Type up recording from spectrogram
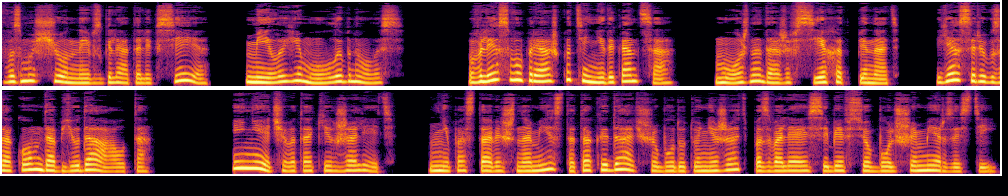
возмущенный взгляд Алексея, мило ему улыбнулась. «В лес в упряжку тяни до конца. Можно даже всех отпинать. Я с рюкзаком добью до аута. И нечего таких жалеть. Не поставишь на место, так и дальше будут унижать, позволяя себе все больше мерзостей.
